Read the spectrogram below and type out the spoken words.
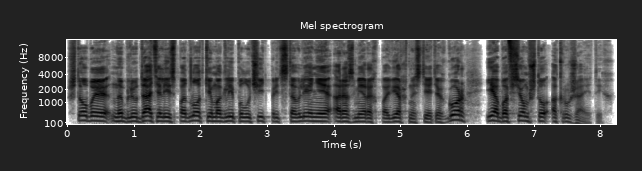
чтобы наблюдатели из подлодки могли получить представление о размерах поверхности этих гор и обо всем, что окружает их.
